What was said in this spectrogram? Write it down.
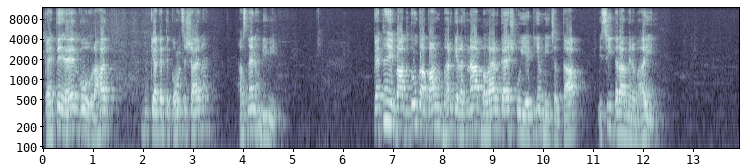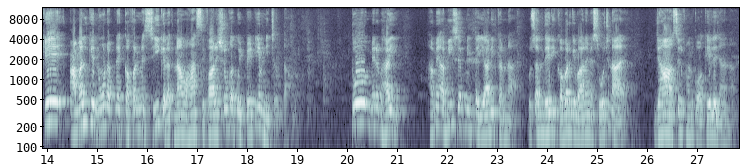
कहते हैं वो राहत क्या कहते कौन से शायर हैं? हसनैन हबीबी। कहते हैं, इबादतों का अकाउंट भर के रखना, बगैर कैश कोई एटीएम नहीं चलता। इसी तरह मेरे भाई, के अमल के नोट अपने कफन में सी के रखना, वहाँ सिफारिशों का कोई पेटीएम नहीं चलता। तो मेरे भाई, हमें अभी से अपनी तैयारी करना है। उस अंधेरी कबर के बारे में सोचना है, जहाँ सिर्फ़ हमको अकेले जाना है।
